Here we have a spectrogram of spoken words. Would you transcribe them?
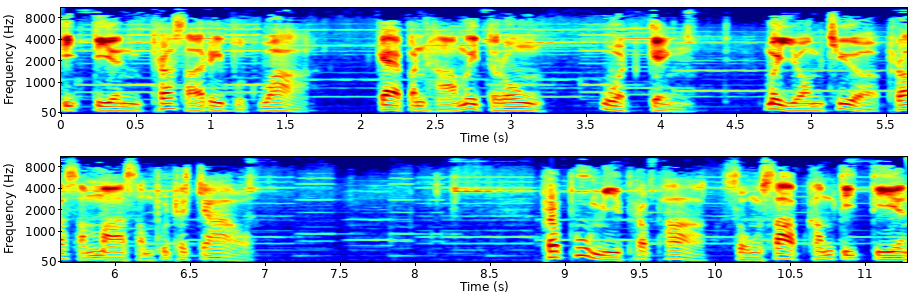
ติเตียนพระสารีบุตรว่า แก้ปัญหาไม่ตรง อวดเก่ง ไม่ยอมเชื่อพระสัมมาสัมพุทธเจ้า พระผู้มีพระภาคทรงทราบคำติเตียน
